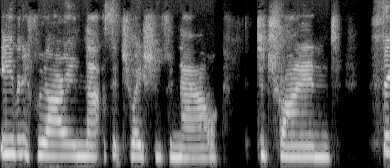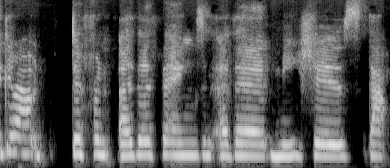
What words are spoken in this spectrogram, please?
even if we are in that situation for now, to try and figure out different other things and other niches that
